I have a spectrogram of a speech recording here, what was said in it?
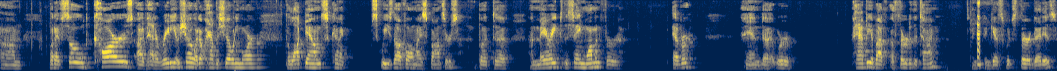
Um, but I've sold cars. I've had a radio show. I don't have the show anymore. The lockdowns kind of squeezed off all my sponsors. But uh, I'm married to the same woman for ever, and uh, we're happy about a third of the time. And you can guess which third that is.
